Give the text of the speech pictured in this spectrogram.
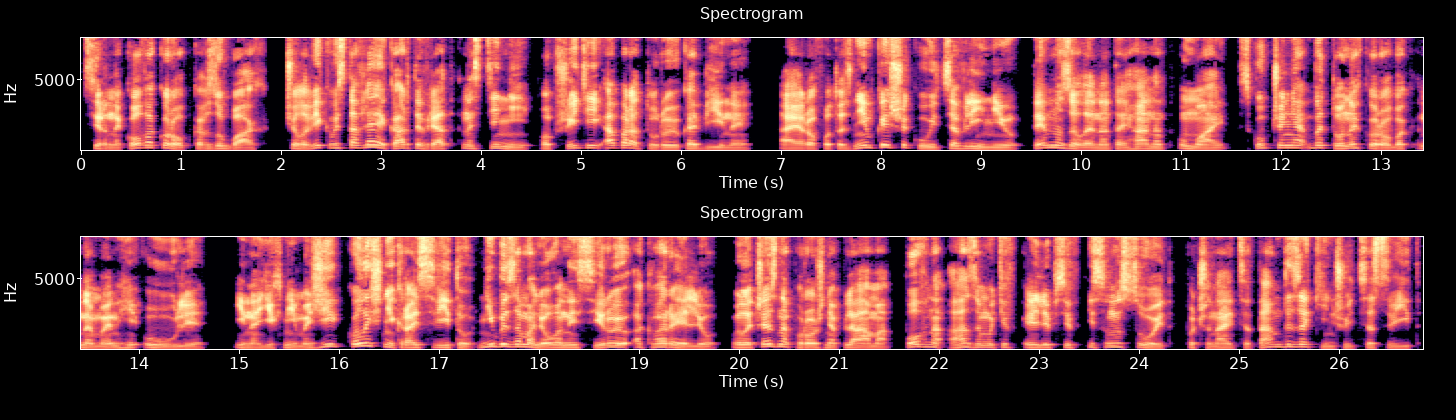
Сірникова коробка в зубах. Чоловік виставляє карти в ряд на стіні, обшитій апаратурою кабіни. Аерофотознімки шикуються в лінію, темно-зелена тайга над Умай, скупчення бетонних коробок на Менгі Уулі. І на їхній межі колишній край світу, ніби замальований сірою аквареллю, величезна порожня пляма, повна азимутів, еліпсів і синусоїд, починається там, де закінчується світ.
